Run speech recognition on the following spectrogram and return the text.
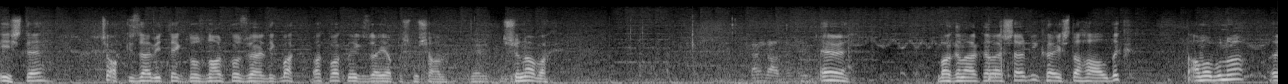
İşte çok güzel bir tek doz narkoz verdik. Bak bak bak ne güzel yapışmış abi. Şuna bak. Sen de. Evet. Bakın arkadaşlar bir kayış daha aldık. Ama bunu eee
